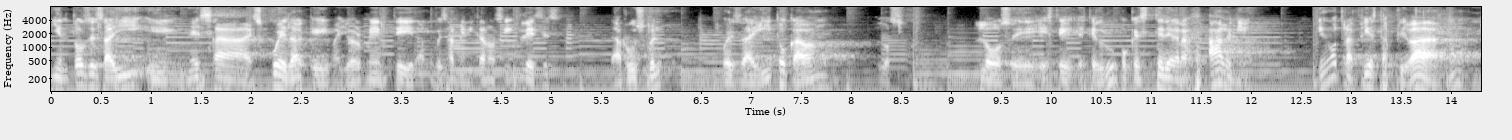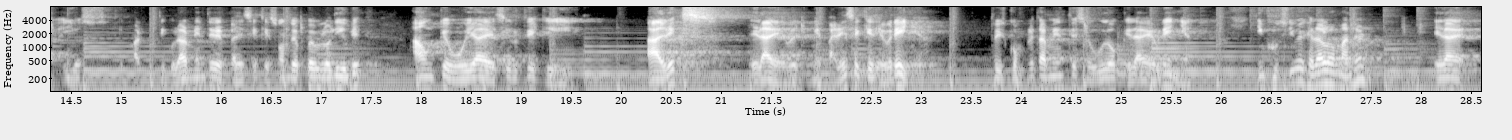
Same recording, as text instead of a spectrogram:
Y entonces ahí en esa escuela, que mayormente eran pues americanos e ingleses, la Roosevelt, pues ahí tocaban los, los, eh, este, este grupo que es Telegraph Avenue. Y en otras fiestas privadas, ¿no? Ellos particularmente me parece que son de Pueblo Libre, aunque voy a decirte que Alex era de, me parece que de Breña. Estoy completamente seguro que era de Breña. Inclusive Gerardo Manuel, era,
